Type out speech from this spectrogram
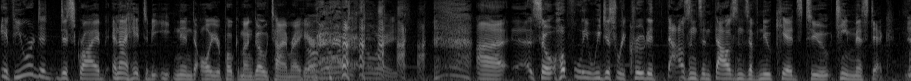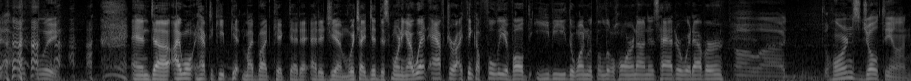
if you were to describe, and I hate to be eaten into all your Pokemon Go time right here. no worries. Uh, so, hopefully, we just recruited thousands and thousands of new kids to Team Mystic. Yeah, hopefully. and uh, I won't have to keep getting my butt kicked at a, at a gym, which I did this morning. I went after, I think, a fully evolved Eevee, the one with the little horn on his head or whatever. Oh, uh, Horns Jolteon.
